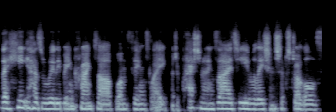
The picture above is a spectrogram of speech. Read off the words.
The heat has really been cranked up on things like depression, anxiety, relationship struggles.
